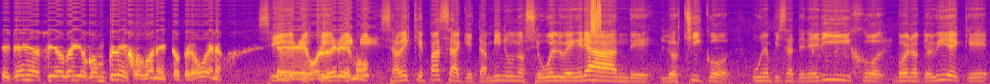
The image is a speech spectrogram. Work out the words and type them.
este año ha sido medio complejo con esto, pero bueno, sí, eh, volveremos. ¿Sabés qué pasa? Que también uno se vuelve grande, los chicos, uno empieza a tener hijos, bueno, te olvides que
